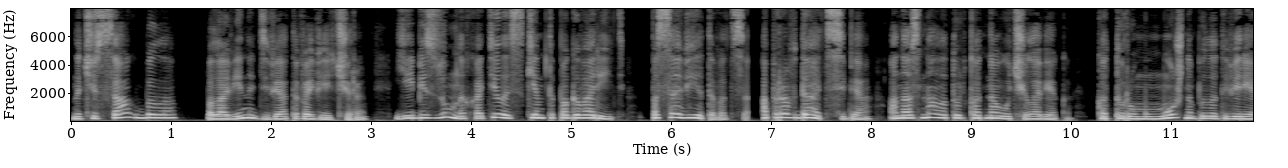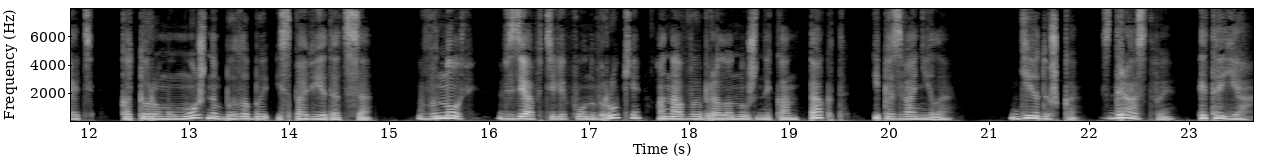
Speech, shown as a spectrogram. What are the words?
На часах было половина девятого вечера. Ей безумно хотелось с кем-то поговорить, посоветоваться, оправдать себя. Она знала только одного человека, которому можно было доверять, которому можно было бы исповедаться. Вновь взяв телефон в руки, она выбрала нужный контакт и позвонила. «Дедушка, здравствуй, это я».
